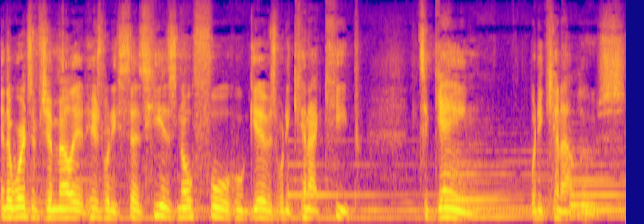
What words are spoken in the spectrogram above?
In the words of Jim Elliot, here's what he says He is no fool who gives what he cannot keep to gain what he cannot lose.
